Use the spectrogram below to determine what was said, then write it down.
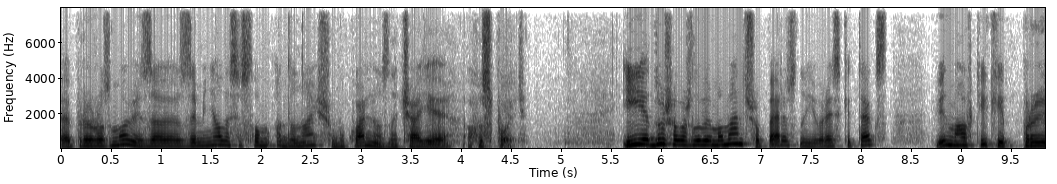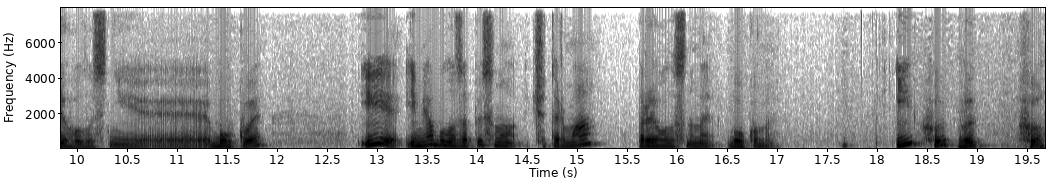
е, при розмові замінялося словом Адонай, що буквально означає Господь. І є дуже важливий момент, що пересно єврейський текст він мав тільки приголосні е, букви, і ім'я було записано чотирма приголосними буквами. І, Х, В, Х.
